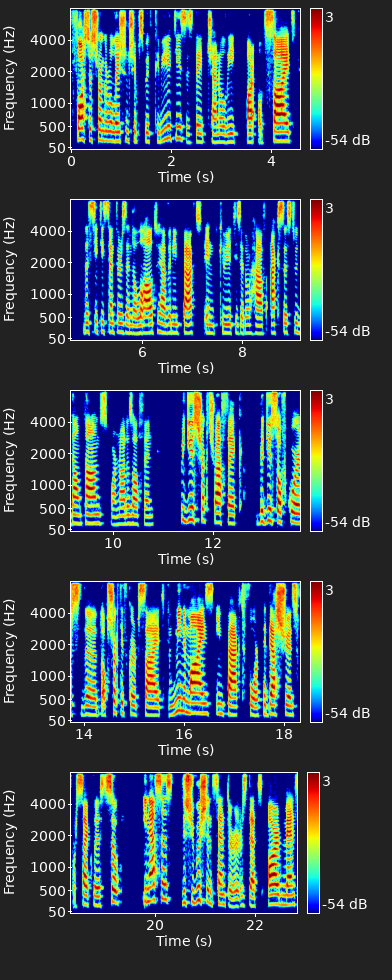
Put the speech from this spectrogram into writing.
foster stronger relationships with communities as they generally are outside the city centers and allowed to have an impact in communities that don't have access to downtowns or not as often, reduce truck traffic, reduce, of course, the, the obstructive curbside, minimize impact for pedestrians, for cyclists. So in essence, distribution centers that are meant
